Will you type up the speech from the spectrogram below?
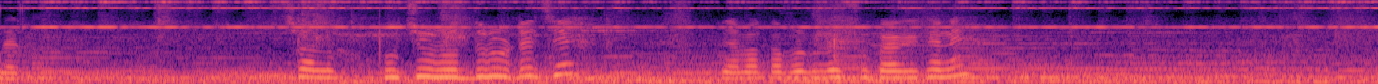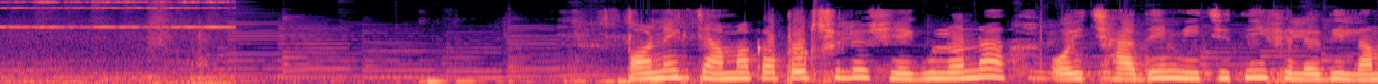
দেখো, চলো, প্রচুর রোদ্দুর উঠেছে। জামা কাপড়গুলো শুকাক এখানে। অনেক জামা কাপড় ছিল, সেগুলো না ওই ছাদের নিচেতেই ফেলে দিলাম।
